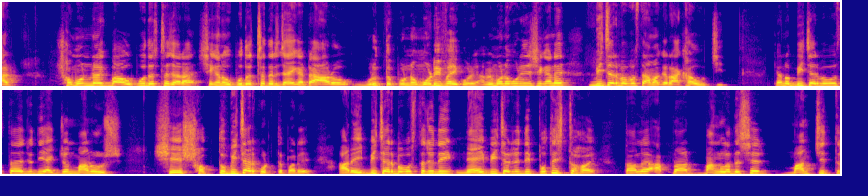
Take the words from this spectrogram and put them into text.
আর সমন্বয়ক বা উপদেষ্টা যারা, সেখানে উপদেষ্টাদের জায়গাটা আরও গুরুত্বপূর্ণ মডিফাই করে। আমি মনে করি যে সেখানে বিচার ব্যবস্থা আমাকে রাখা উচিত। কেন বিচার ব্যবস্থায় যদি একজন মানুষ, সে শক্ত বিচার করতে পারে, আর এই বিচার ব্যবস্থা যদি, ন্যায় বিচার যদি প্রতিষ্ঠা হয়, তাহলে আপনার বাংলাদেশের মানচিত্র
